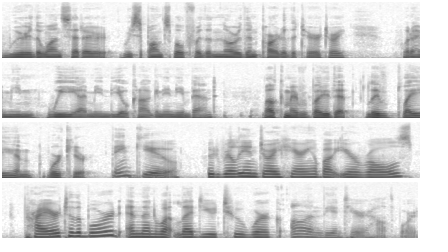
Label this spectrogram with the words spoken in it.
We're the ones that are responsible for the northern part of the territory. What I mean we, I mean the Okanagan Indian Band. Welcome everybody that live, play, and work here. Thank you. We'd really enjoy hearing about your roles prior to the board and then what led you to work on the Interior Health Board.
